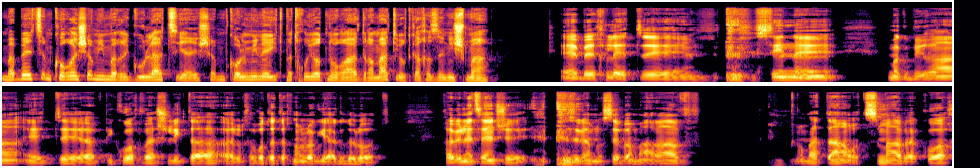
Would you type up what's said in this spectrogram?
מה בעצם קורה שם עם הרגולציה? יש שם כל מיני התפתחויות נורא דרמטיות, ככה זה נשמע. בהחלט, סין מגבירה את הפיקוח והשליטה על חברות הטכנולוגיה הגדולות. חייבים לציין שזה גם נושא במערב, רמת העוצמה והכוח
